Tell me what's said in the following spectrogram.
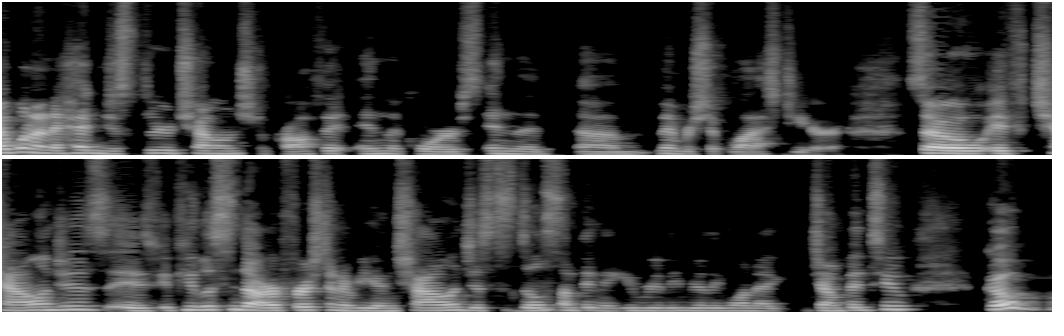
I went on ahead and just threw challenge to profit in the course in the um, membership last year. So if challenges is if you listen to our first interview and challenge is still something that you really really want to jump into, go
